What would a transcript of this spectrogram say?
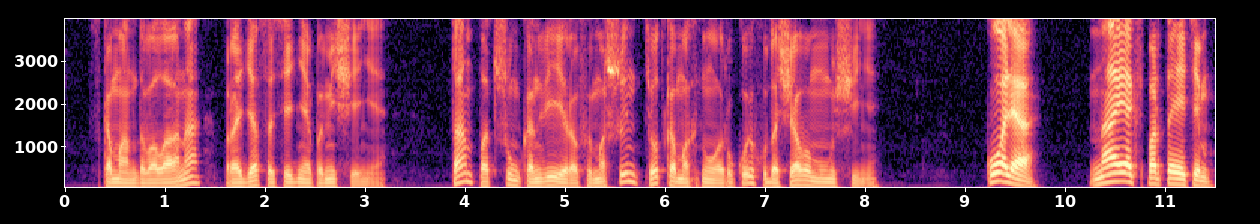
— скомандовала она, пройдя в соседнее помещение. Там, под шум конвейеров и машин, тетка махнула рукой худощавому мужчине. «Коля! На экспорт этим!»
